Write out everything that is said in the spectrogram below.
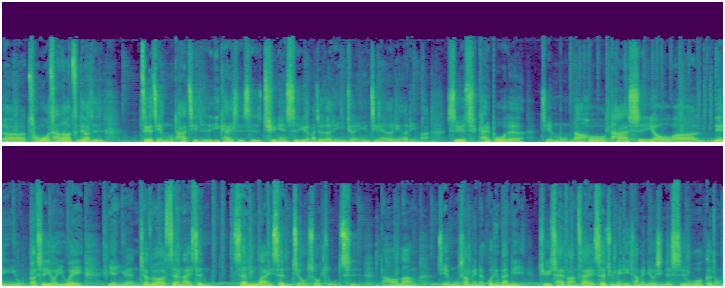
呃，从我查到的资料是。这个节目他其实一开始是去年四月嘛，就是二零一九年，因为今年二零二零嘛，四月开播的节目。然后他是由呃练一呃是有一位演员叫做森濑胜森濑胜久所主持，然后让节目上面的固定班底去采访在社群媒体上面流行的事物或各种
